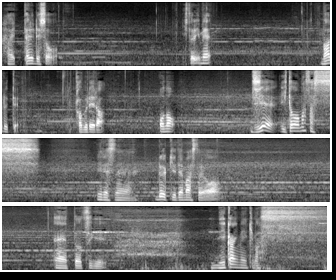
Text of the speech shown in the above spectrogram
はい誰でしょう。1人目。マルテ。カブレラ。小野。自衛伊藤正史。いいですね。ルーキー出ましたよ。えー、っと次。2回目いきます。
